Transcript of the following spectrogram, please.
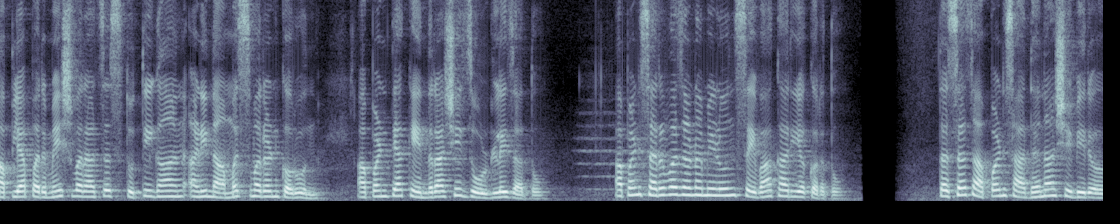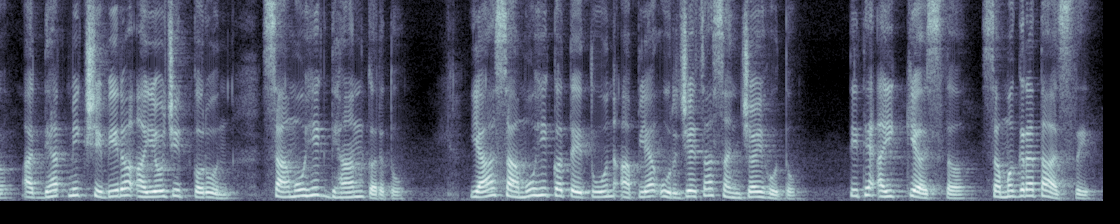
आपल्या परमेश्वराचं स्तुतिगान आणि नामस्मरण करून आपण त्या केंद्राशी जोडले जातो. आपण सर्वजण मिळून सेवाकार्य करतो. तसंच आपण साधना शिबिरं आध्यात्मिक शिबिरं आयोजित करून सामूहिक ध्यान करतो. या सामूहिकतेतून आपल्या ऊर्जेचा संचय होतो. तिथे ऐक्य असतं समग्रता असते.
